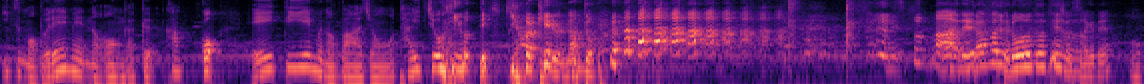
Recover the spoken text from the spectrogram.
いつもブレーメンの音楽かっこ ATM のバージョンを体調によって聞き分けるなど。まあね頑張って朗読のテンションつなげて、を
